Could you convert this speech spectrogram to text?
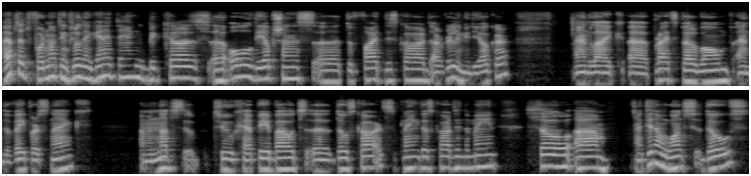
I opted for not including anything because uh, all the options uh, to fight this card are really mediocre. And like uh, Pyrite Spellbomb and the Vapor Snag, I'm not too happy about uh, those cards, playing those cards in the main. So um, I didn't want those.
